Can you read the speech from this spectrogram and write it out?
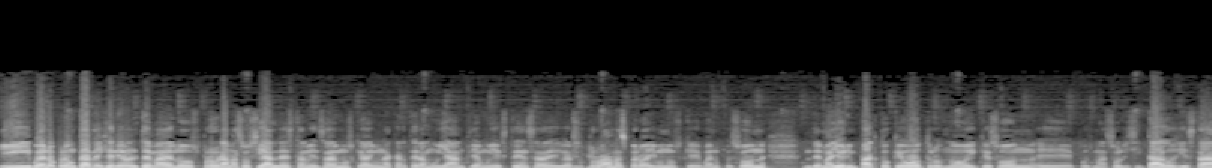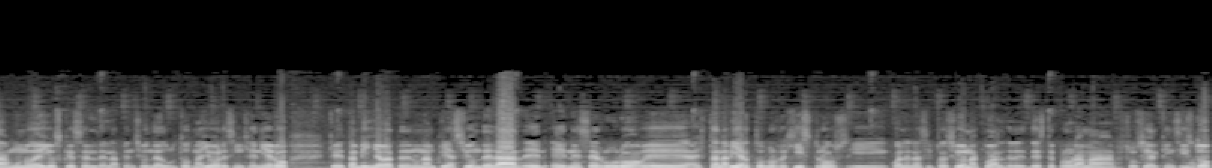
Y bueno, preguntarle, ingeniero, el tema de los programas sociales, también sabemos que hay una cartera muy amplia, muy extensa de diversos programas, pero hay unos que, bueno, pues son de mayor impacto que otros, ¿no? Y que son, eh, pues, más solicitados, y está uno de ellos que es el de la pensión de adultos mayores, ingeniero, que también ya va a tener una ampliación de edad. En, ese rubro, eh, ¿están abiertos los registros y cuál es la situación? actual de, este programa social que, insisto,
